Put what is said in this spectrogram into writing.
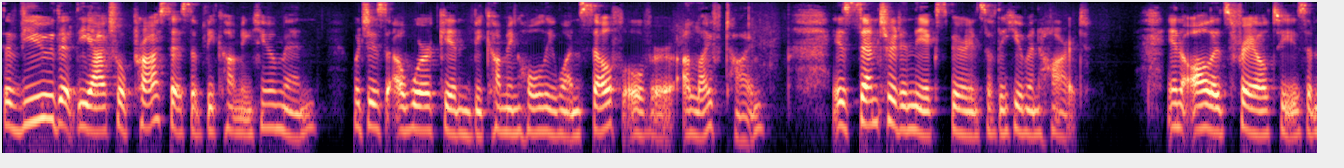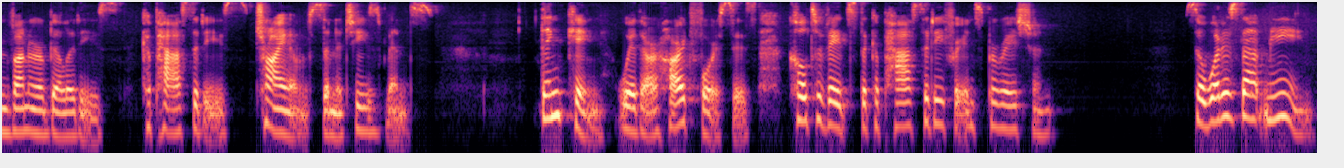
The view that the actual process of becoming human, which is a work in becoming wholly oneself over a lifetime, is centered in the experience of the human heart, in all its frailties and vulnerabilities, capacities, triumphs, and achievements thinking with our heart forces cultivates the capacity for inspiration. So, what does that mean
